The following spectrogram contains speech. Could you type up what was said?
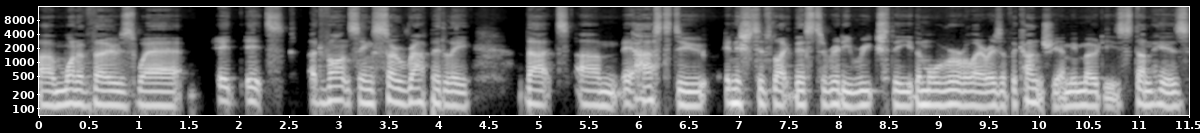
um, one of those where it, it's advancing so rapidly that um, it has to do initiatives like this to really reach the the more rural areas of the country. I mean, Modi's done his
